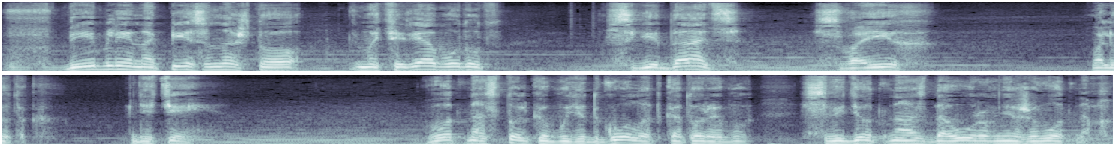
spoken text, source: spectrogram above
в Библии написано, что матеря будут съедать своих малюток, детей. Вот настолько будет голод, который сведет нас до уровня животных.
